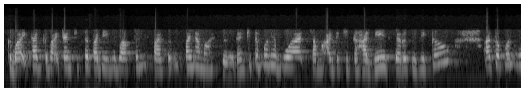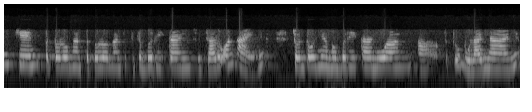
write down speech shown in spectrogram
Kebaikan-kebaikan kita pada ibu bapa ni sepatutnya panjang masa dan kita boleh buat sama ada kita hadir secara fizikal ataupun mungkin pertolongan-pertolongan itu kita berikan secara online ya. Contohnya memberikan wang uh, apa tu bulanan ya.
